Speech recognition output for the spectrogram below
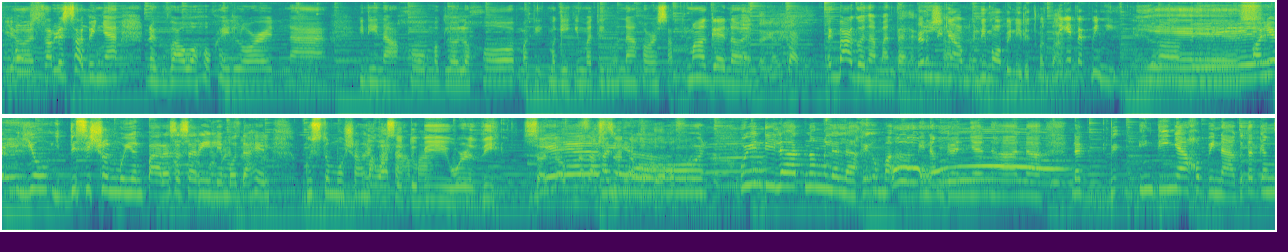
yun sabi sabi niya nagvow ako kay Lord na hindi na ako magloloko mati- magiging matino na ako or something mga ganon Talagang bago. nagbago naman talaga Pero hindi, siya. niya, hindi mo ako pinilit magbago. hindi kita pinilit Yes. On your, yung decision mo yun para sa sarili mo dahil gusto mo siyang I wanted makasama. to be worthy sa love na sa na kanya. nakukuha ko from her. Uy, hindi lahat ng lalaki umaamin ng ganyan ha, na nag, hindi niya ako binago. Talagang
